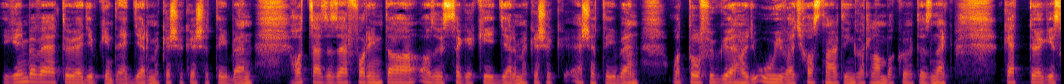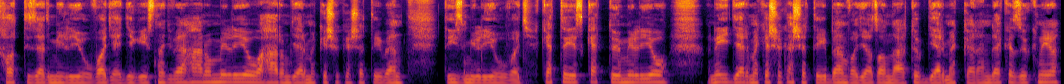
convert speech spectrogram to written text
igénybe vehető, egyébként egy gyermekesek esetében esetében. 600 ezer forint az összege két gyermekesek esetében, attól függően, hogy új vagy használt ingatlanba költöznek, 2,6 millió vagy 1,43 millió, a három gyermekesek esetében 10 millió vagy 2,2 millió, a négy gyermekesek esetében vagy az annál több gyermekkel rendelkezőknél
